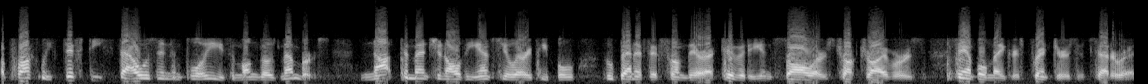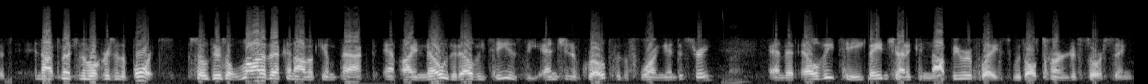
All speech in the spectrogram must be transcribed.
approximately 50,000 employees among those members, not to mention all the ancillary people who benefit from their activity installers, truck drivers, sample makers, printers, etc. Not to mention the workers in the ports. So there's a lot of economic impact, and I know that LVT is the engine of growth for the flooring industry, and that LVT made in China cannot be replaced with alternative sourcing,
